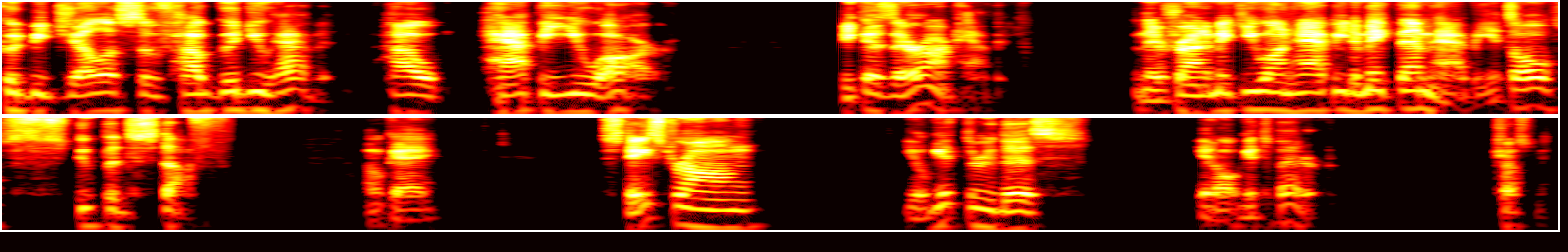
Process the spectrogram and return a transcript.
could be jealous of how good you have it how happy you are because they aren't happy and they're trying to make you unhappy to make them happy it's all stupid stuff okay stay strong you'll get through this it all gets better trust me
